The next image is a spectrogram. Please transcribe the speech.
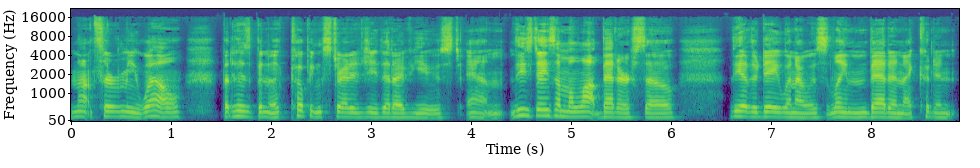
not served me well, but it has been a coping strategy that I've used. And these days I'm a lot better. So the other day when I was laying in bed and I couldn't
